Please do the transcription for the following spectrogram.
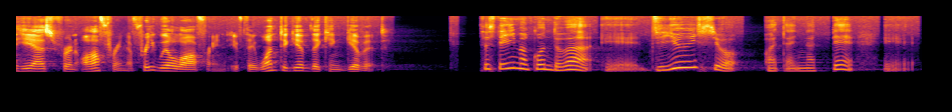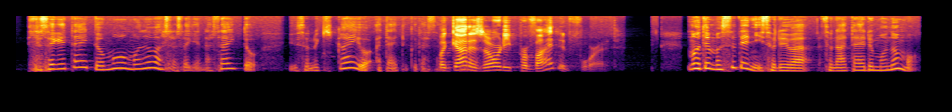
he asks for an offering, a free will offering. If they want to give, they can give it. そして今今度は、えー、自由意志をお与えになって、えー、捧げたいと思うものは捧げなさいというその機会を与えてください。But God has already provided for it. もうでもすでにそれはその与えるものも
